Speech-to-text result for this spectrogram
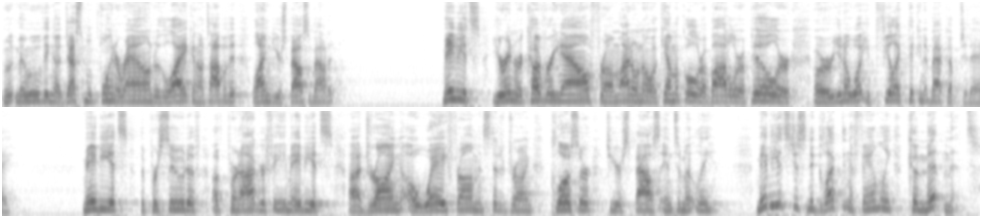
moving a decimal point around or the like, and on top of it, lying to your spouse about it. Maybe it's you're in recovery now from, I don't know, a chemical or a bottle or a pill, or, or you know what, you feel like picking it back up today. Maybe it's the pursuit of, of pornography. Maybe it's uh, drawing away from instead of drawing closer to your spouse intimately. Maybe it's just neglecting a family commitment.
